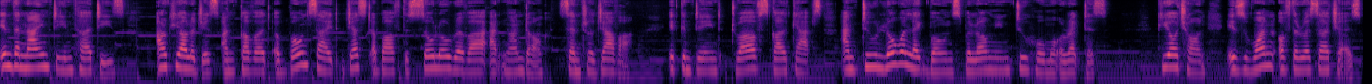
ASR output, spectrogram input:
In the 1930s, archaeologists uncovered a bone site just above the Solo River at Ngandong, central Java. It contained 12 skull caps and two lower leg bones belonging to Homo erectus. Ciochon is one of the researchers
